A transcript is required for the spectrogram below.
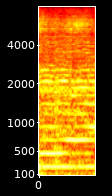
Yeah.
